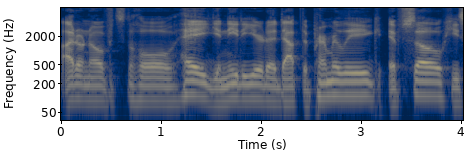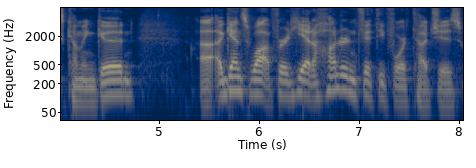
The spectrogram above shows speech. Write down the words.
I don't know if it's the whole, hey, you need a year to adapt the Premier League. If so, he's coming good. Uh, against Watford, he had 154 touches,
